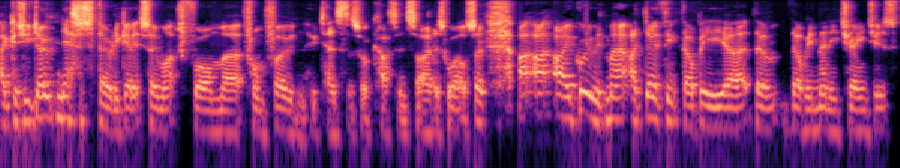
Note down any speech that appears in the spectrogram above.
because you don't necessarily get it so much from uh, from Foden, who tends to sort of cut inside as well. So I, I, I agree with Matt. I don't think there'll be uh, there, there'll be many changes.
